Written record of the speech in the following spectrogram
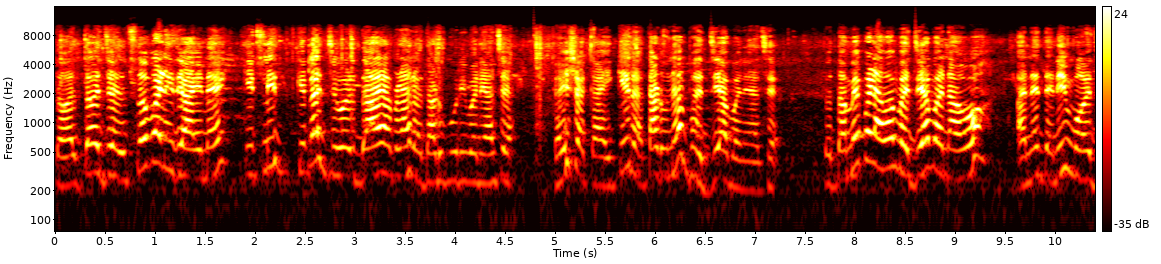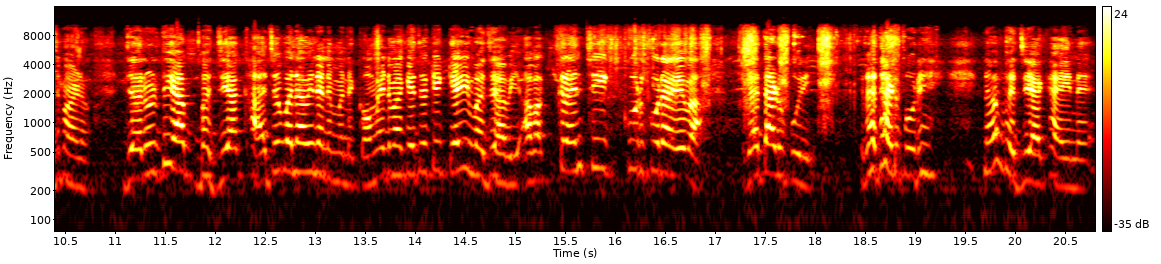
તો તો જલસો પડી જાય ને. કેટલી, કેટલા જોરદાર આપણા રતાળુ પૂરી બન્યા છે. કહી શકાય કે રતાળુના ભજીયા બન્યા છે. તો તમે પણ આવા ભજીયા બનાવો. અને તેની મોજ માણો. જરૂરથી આ ભજીયા ખાજો બનાવીને અને મને કોમેન્ટમાં કહેજો કે કેવી મજા આવી. આવા ક્રન્ચી કુરકુરા એવા. રતાળુ પૂરી. રતાળુ પૂરી. ના ભજીયા ખાઈને.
